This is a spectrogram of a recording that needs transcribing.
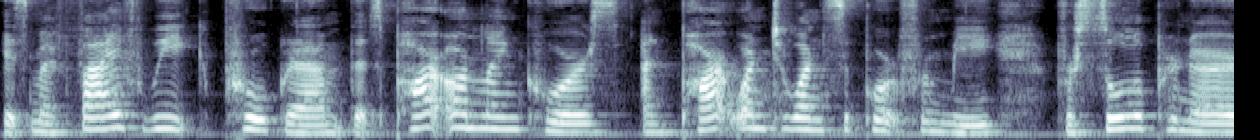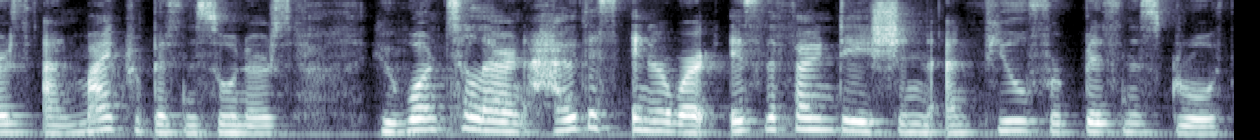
It's my five week program that's part online course and part one to one support from me for solopreneurs and micro business owners who want to learn how this inner work is the foundation and fuel for business growth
